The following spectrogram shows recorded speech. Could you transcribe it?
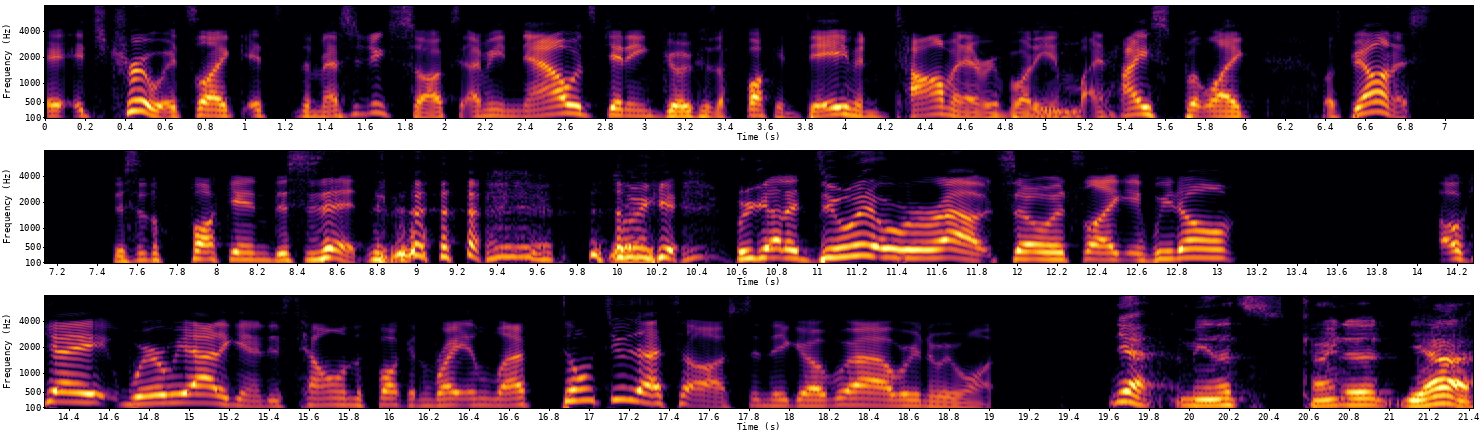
it, it's true. It's like it's the messaging sucks. I mean, now it's getting good because of fucking Dave and Tom and everybody mm. and, and Heist, but like, let's be honest. This is the fucking. This is it. we we got to do it or we're out. So it's like if we don't, okay, where are we at again? Just telling the fucking right and left, don't do that to us, and they go, well, we're gonna do what we want. Yeah, I mean that's kind of yeah.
